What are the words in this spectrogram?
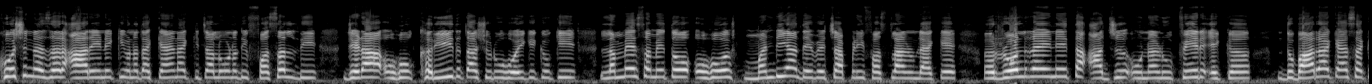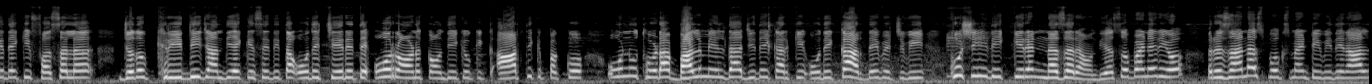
ਖੁਸ਼ ਨਜ਼ਰ ਆ ਰਹੇ ਨੇ ਕਿ ਉਹਨਾਂ ਦਾ ਕਹਿਣਾ ਕਿ ਚਲੋ ਉਹਨਾਂ ਦੀ ਫਸਲ ਦੀ ਜਿਹੜਾ ਉਹ ਖਰੀਦ ਤਾਂ ਸ਼ੁਰੂ ਹੋਏਗੀ, ਕਿਉਂਕਿ ਲੰਮੇ ਸਮੇਂ ਤੋਂ ਉਹ ਮੰਡੀਆਂ ਦੇ ਵਿੱਚ ਆਪਣੀ ਫਸਲਾਂ ਨੂੰ ਲੈ ਕੇ ਰੋਲ ਰਹੇ ਨੇ, ਤਾਂ ਅੱਜ ਉਹਨਾਂ ਨੂੰ ਫਿਰ ਇੱਕ ਦੁਬਾਰਾ ਕਹਿ ਸਕਦੇ ਕਿ ਫਸਲ ਜਦੋਂ ਖਰੀਦੀ ਜਾਂਦੀ ਹੈ ਕਿਸੇ ਦੀ, ਤਾਂ ਉਹਦੇ ਚਿਹਰੇ ਤੇ ਉਹ ਰੌਣਕ ਆਉਂਦੀ ਹੈ, ਕਿਉਂਕਿ ਆਰਥਿਕ ਪੱਖੋਂ ਉਹਨੂੰ ਥੋੜਾ ਬਲ ਮਿਲਦਾ, ਜਿਹਦੇ ਕਰਕੇ ਉਹਦੇ ਘਰ ਦੇ ਵਿੱਚ ਵੀ ਖੁਸ਼ੀ ਦੀ ਕਿਰਨ ਨਜ਼ਰ ਆਉਂਦੀ ਹੈ। ਸੋ ਬਣੇ ਰਹੋ ਰੋਜ਼ਾਨਾ ਸਪੋਕਸਮੈਨ ਟੀਵੀ ਦੇ ਨਾਲ।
